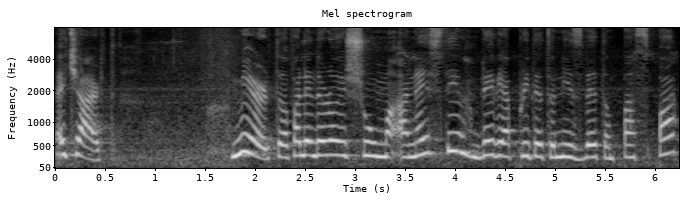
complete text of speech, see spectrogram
E qartë. Mirë, të falenderoj shumë Anesti, mbledhja pritet të nisë vetëm pas pak.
